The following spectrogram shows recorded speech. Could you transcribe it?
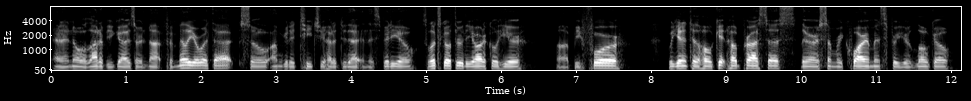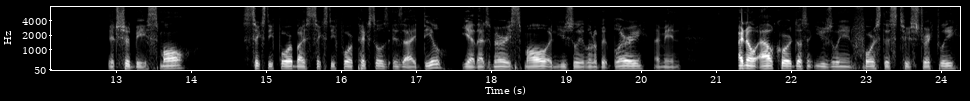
and I know a lot of you guys are not familiar with that, so I'm going to teach you how to do that in this video. So let's go through the article here. Uh, before we get into the whole GitHub process, there are some requirements for your logo. It should be small. 64 by 64 pixels is ideal. Yeah, that's very small and usually a little bit blurry. I mean, I know Alcor doesn't usually enforce this too strictly,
